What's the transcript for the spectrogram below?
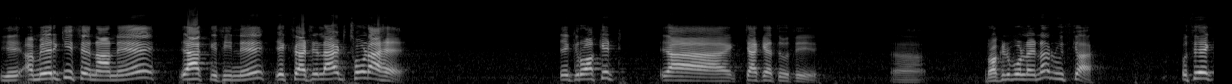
ये अमेरिकी सेना ने या किसी ने एक सैटेलाइट छोड़ा है? एक रॉकेट या क्या कहते हैं उसे? रॉकेट बोल रहे हैं ना रूस का? उसे एक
